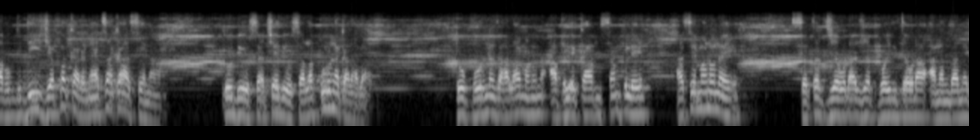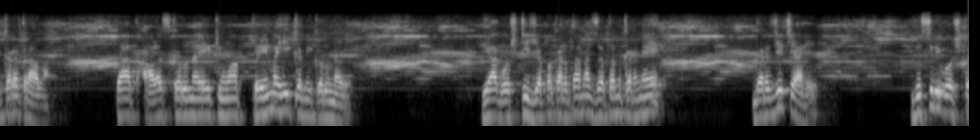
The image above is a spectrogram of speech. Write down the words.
अगदी जप करण्याचा का असेना? तो दिवसाच्या दिवसाला पूर्ण करावा. तो पूर्ण झाला म्हणून आपले काम संपले असे म्हणू नये. सतत जेवढा जप होईल तेवढा आनंदाने करत राहावा. त्यात आळस करू नये किंवा प्रेमही कमी करू नये. या गोष्टी जप करताना जतन करणे गरजेचे आहे. दुसरी गोष्ट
